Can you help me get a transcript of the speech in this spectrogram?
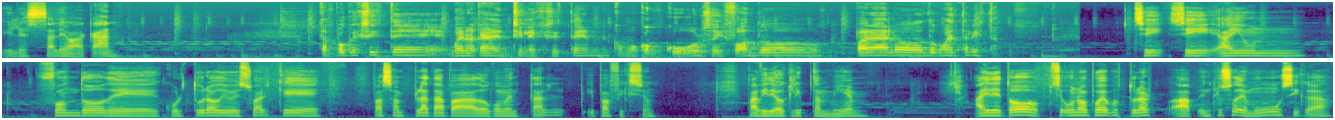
y les sale bacán. Tampoco existe, bueno, acá en Chile existen como concursos y fondos para los documentalistas. Sí, sí, hay un fondo de cultura audiovisual que pasan plata para documental y para ficción. Para videoclip también. Hay de todo. Uno puede postular a- incluso de música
